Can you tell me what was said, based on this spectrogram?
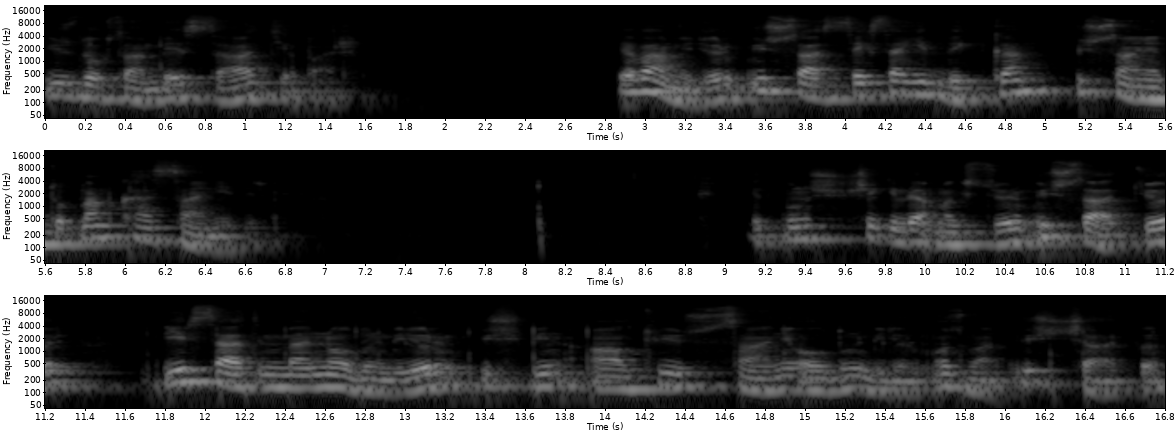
195 saat yapar. Devam ediyorum. 3 saat 87 dakika 3 saniye toplam kaç saniyedir? Evet bunu şu şekilde yapmak istiyorum. 3 saat diyor. 1 saatin ben ne olduğunu biliyorum. 3600 saniye olduğunu biliyorum. O zaman 3 çarpı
